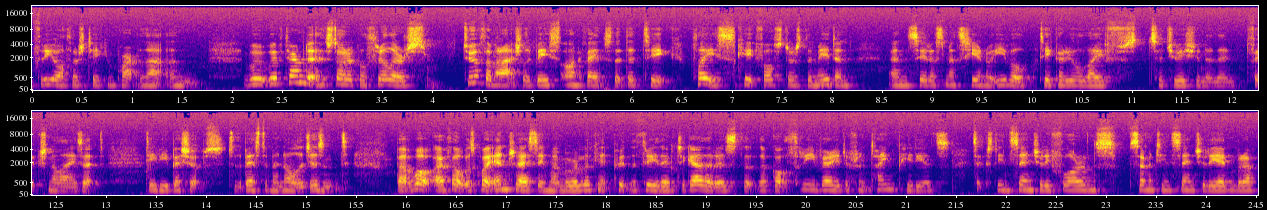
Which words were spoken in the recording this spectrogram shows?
Three authors taking part in that, and we've termed it historical thrillers. Two of them are actually based on events that did take place. Kate Foster's The Maiden and Sarah Smith's Hear No Evil take a real life situation and then fictionalise it. D.V. Bishop's, to the best of my knowledge, isn't. But what I thought was quite interesting when we were looking at putting the three of them together is that they've got three very different time periods 16th century Florence, 17th century Edinburgh,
